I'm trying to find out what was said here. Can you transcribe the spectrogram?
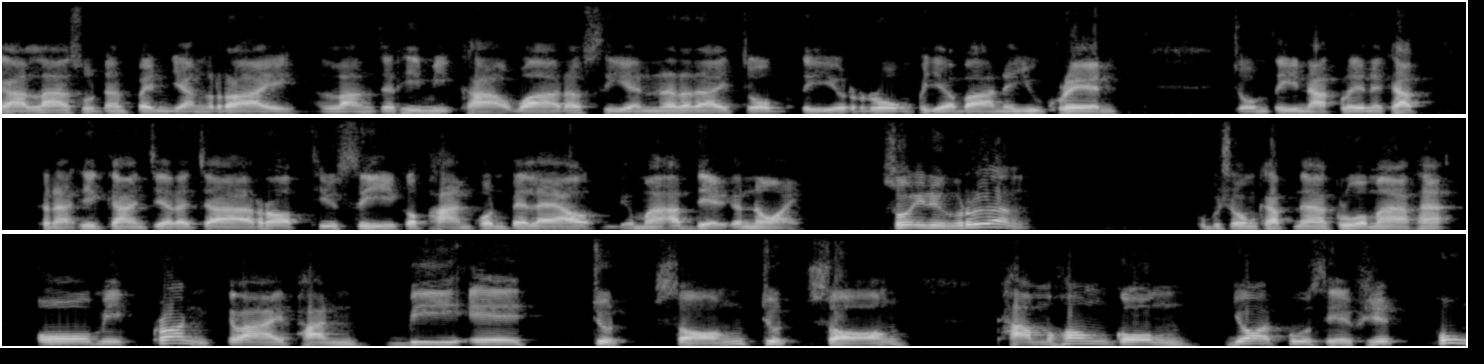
การณ์ล่าสุดนั้นเป็นอย่างไร หลังจากที่มีข่าวว่ารัสเซียนั้นได้โจมตีโรงพยาบาลในยูเครน โจมตีหนักเลยนะครับ ขณะที่การเจรจารอบที่ 4 ก็ผ่านพ้นไปแล้ว เดี๋ยวมาอัปเดตกันหน่อย ส่วนอีกหนึ่งเรื่อง คุณผู้ชมครับน่ากลัวมากฮะโอมิครอนกลายพันธุ์ BA.2.2 ทำฮ่องกงยอดผู้เสียชีวิตพุ่ง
